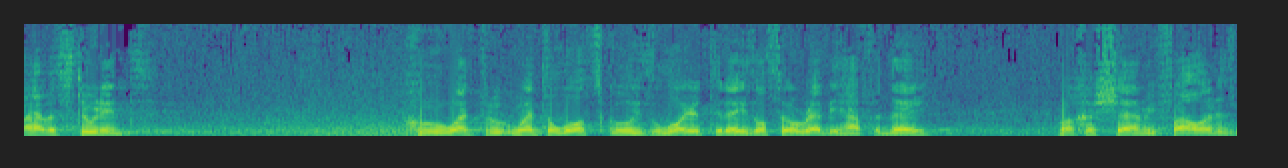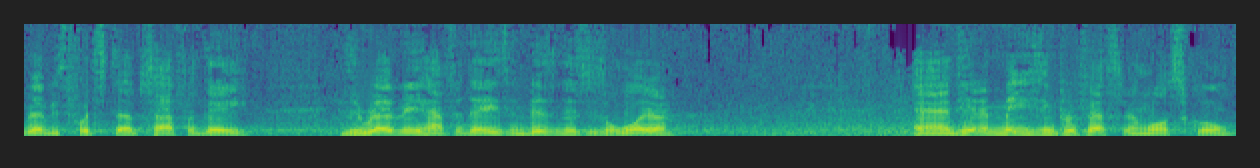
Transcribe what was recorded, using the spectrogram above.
I have a student who went through went to law school. He's a lawyer today. He's also a rebbe half a day. Baruch Hashem, he followed his rebbe's footsteps half a day. He's a rebbe, half a day he's in business. He's a lawyer, and he had an amazing professor in law school.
